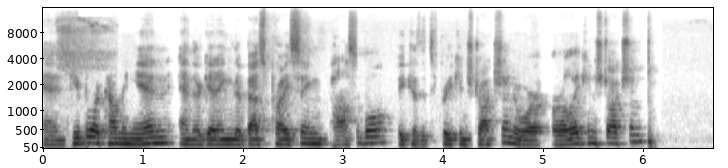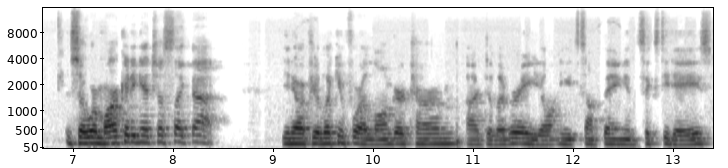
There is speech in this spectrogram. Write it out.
and people are coming in and they're getting the best pricing possible because it's pre-construction or early construction. So we're marketing it just like that. You know, if you're looking for a longer term uh, delivery, you don't need something in 60 days.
